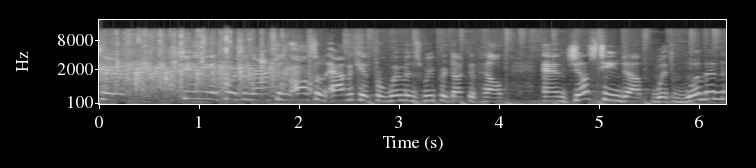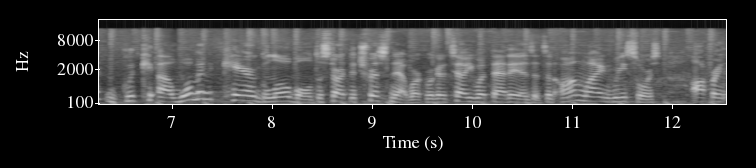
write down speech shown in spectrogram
here. She, of course, is an actress, also an advocate for women's reproductive health, and just teamed up with Women, uh, Woman Care Global to start the Tryst Network. We're going to tell you what that is. It's an online resource offering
